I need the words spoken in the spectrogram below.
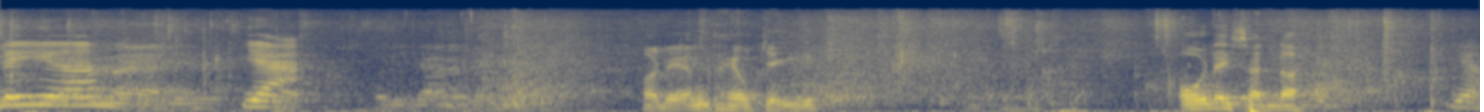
Đi ờ, dạ. Rồi để em theo chị. Ôi đây sình rồi. Dạ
